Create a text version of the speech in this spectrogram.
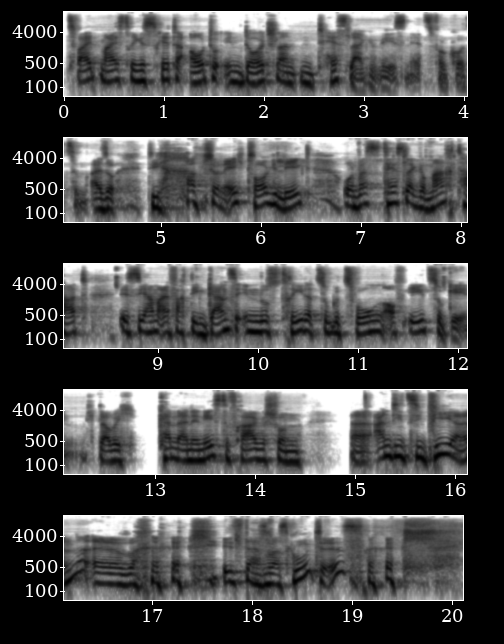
zweitmeist registrierte Auto in Deutschland ein Tesla gewesen jetzt vor kurzem. Also die haben schon echt vorgelegt. Und was Tesla gemacht hat, ist, sie haben einfach die ganze Industrie dazu gezwungen, auf E zu gehen. Ich glaube, ich kann deine nächste Frage schon äh, antizipieren. Äh, ist das was Gutes?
